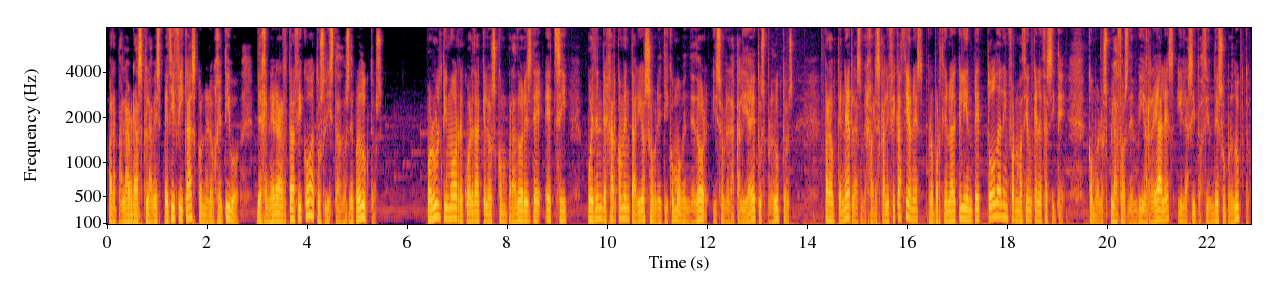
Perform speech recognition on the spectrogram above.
para palabras clave específicas con el objetivo de generar tráfico a tus listados de productos. Por último, recuerda que los compradores de Etsy pueden dejar comentarios sobre ti como vendedor y sobre la calidad de tus productos. Para obtener las mejores calificaciones, proporciona al cliente toda la información que necesite, como los plazos de envío reales y la situación de su producto.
